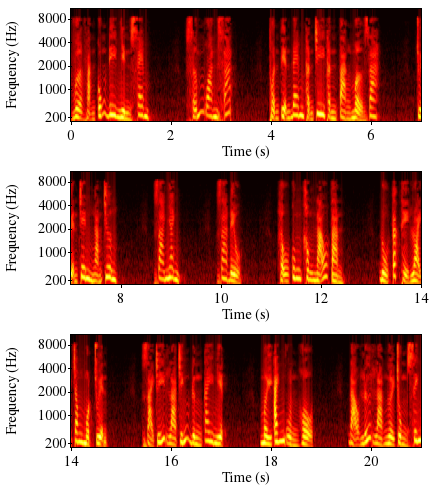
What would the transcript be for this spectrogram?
vừa vặn cũng đi nhìn xem, sớm quan sát, thuận tiện đem thần chi thần tàng mở ra, chuyện trên ngắn chương, ra nhanh, ra đều, hậu cung không não tàn, đủ các thể loại trong một chuyện, giải trí là chính đừng cay nghiệt, mời anh ủng hộ, đạo lứ là người trùng sinh,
